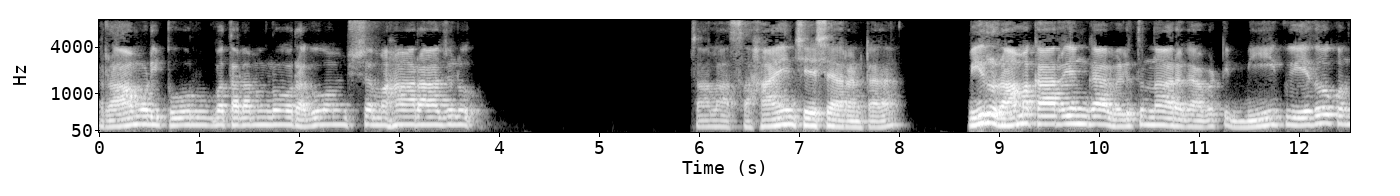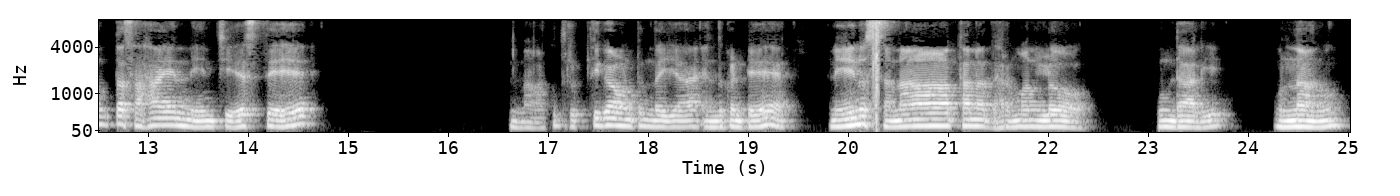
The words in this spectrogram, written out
రాముడి పూర్వతరంలో రఘువంశ మహారాజులు చాలా సహాయం చేశారంట. మీరు రామకార్యంగా వెళుతున్నారు కాబట్టి మీకు ఏదో కొంత సహాయం నేను చేస్తే నాకు తృప్తిగా ఉంటుందయ్యా. ఎందుకంటే నేను సనాతన ధర్మంలో ఉండాలి ఉన్నాను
